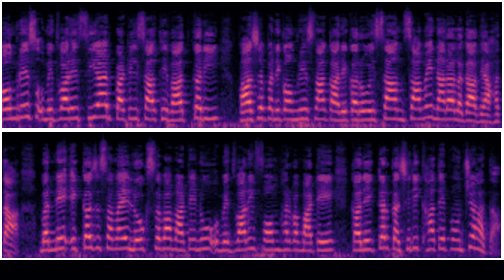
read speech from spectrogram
કોંગ્રેસ ઉમેદવારે સીઆર પાટીલ સાથે વાત કરી. ભાજપ અને કોંગ્રેસના કાર્યકરોએ સામસામે નારા લગાવ્યા હતા. બંને એક જ સમયે લોકસભા માટેનું ઉમેદવારી ફોર્મ ભરવા માટે કલેક્ટર કચેરી ખાતે પહોંચ્યા હતા.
